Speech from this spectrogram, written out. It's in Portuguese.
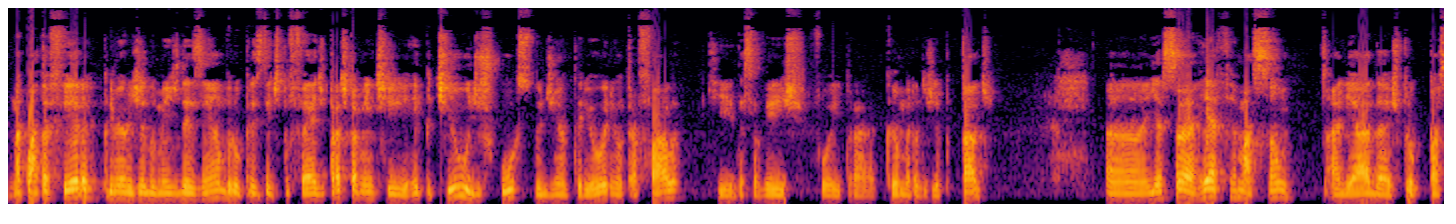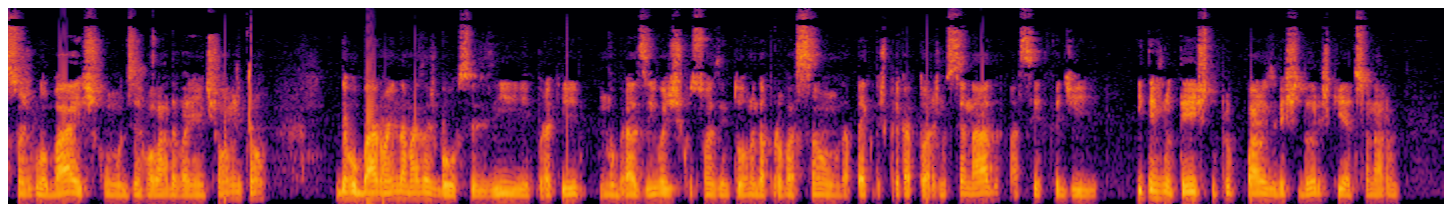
Na quarta-feira, primeiro dia do mês de dezembro, o presidente do Fed praticamente repetiu o discurso do dia anterior em outra fala, que dessa vez foi para a Câmara dos Deputados. Uh, e essa reafirmação, aliada às preocupações globais com o desenrolar da variante Omicron, derrubaram ainda mais as bolsas. E por aqui no Brasil, as discussões em torno da aprovação da PEC dos precatórios no Senado, acerca de itens no texto, preocuparam os investidores que adicionaram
